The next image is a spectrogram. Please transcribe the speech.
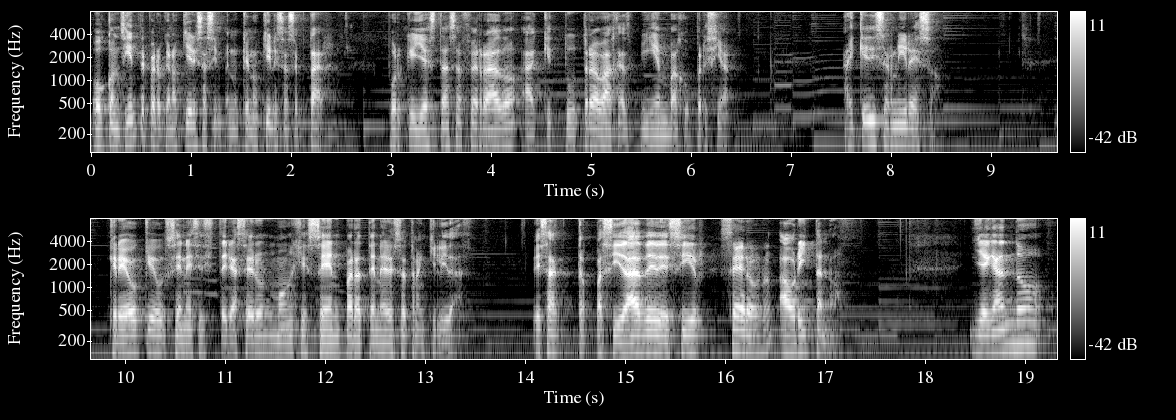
O consciente pero que no, quieres, que no quieres aceptar. Porque ya estás aferrado a que tú trabajas bien bajo presión. Hay que discernir eso. Creo que se necesitaría ser un monje zen para tener esa tranquilidad esa capacidad de decir... Cero, ¿no? Ahorita no. Llegando,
